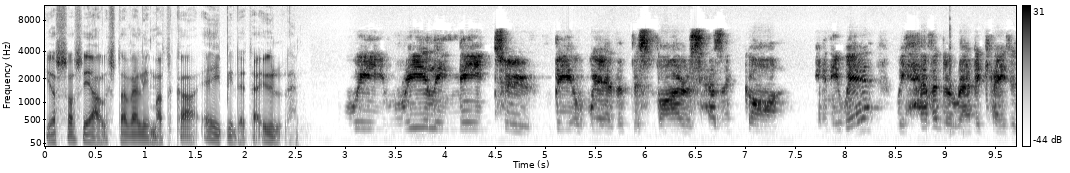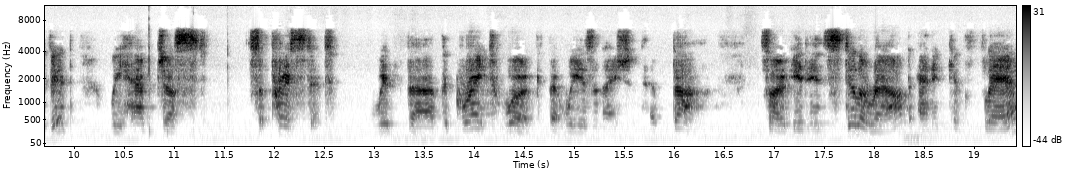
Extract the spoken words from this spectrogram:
jos sosiaalista välimatkaa ei pidetä yllä. We really need to be aware that this virus hasn't gone anywhere. We haven't eradicated it. We have just suppressed it with uh, the great work that we as a nation have done. So it is still around and it can flare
